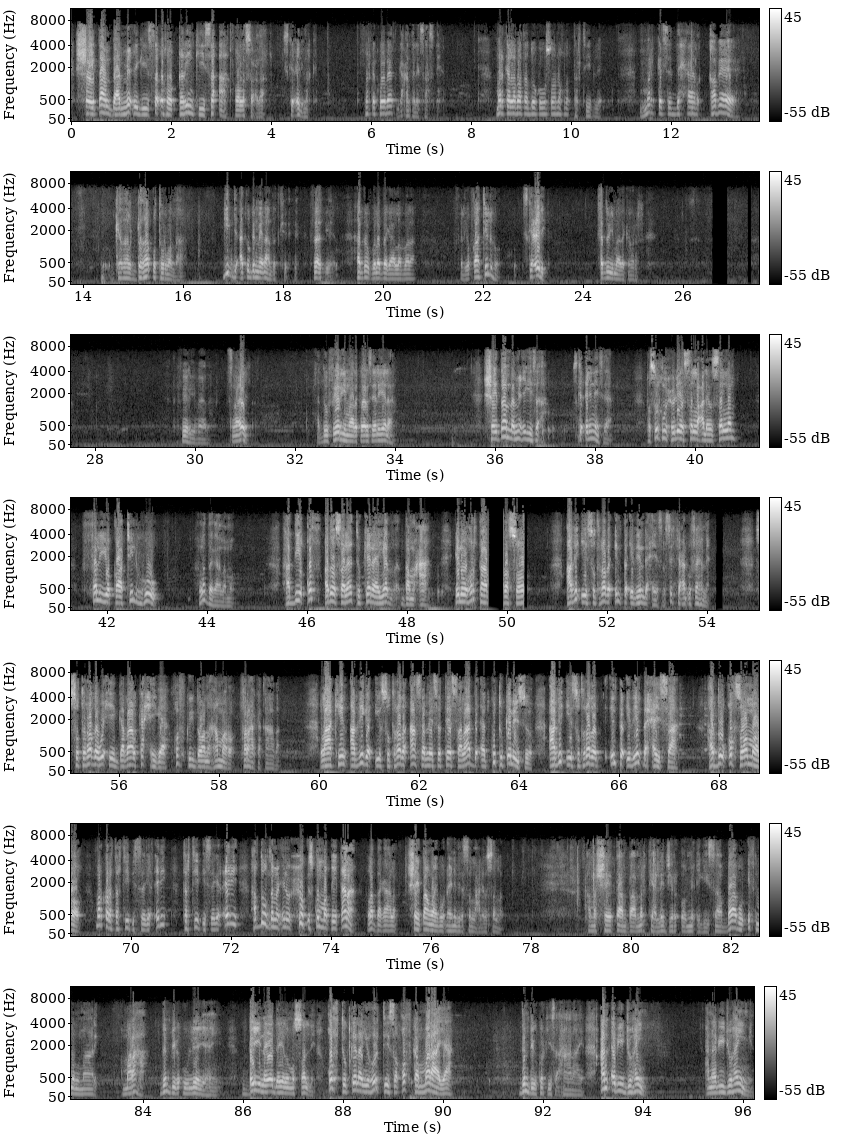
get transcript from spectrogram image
shaydaan baa micigiisa ahoo qariinkiisa ah oo la socda. Iska celi marka. Marka koobaad gacanta le saas dheh marka labaad hadduu kugu soo noqdo tartiib le marka saddexaad qabee. Gadaal gadaal u dhaha giddi cad ogan maydhahan dadka. Hadduu kula dagaalamana falyuqaatilhu iska celi. Hadduu yimaado ka horar feer yimaado ismaaciil hadduu feer yimaado ka horar seela yeelaa? Shaydaan baa micigiisa ah. Iska celinaysaa. Rasuulku wuxuu leeyahy sala allau alayh wasalam falyuqaatilhu hala dagaalamo. Haddii qof adoo salaad tukanaya damca inuu hortaada soo adi iyo sutrada inta idin dhexaysa si fiican u fahma. Sutrada wixii gadaal ka xiga qofkii doona ha maro faraha ka qaada laakiin adiga iyo sutrada aad samaysatee salaada aad ku tukanayso adi iyo sutrada inta idiin dhexaysa hadduu qof soo maro marka hore tartiib isaga celi tartiib isaga celi hadduu damo inuu xoog isku maqiiqana la dagaalam shaydaan waay buu dhahay nabiga sal alla alayh wasalam ama shaydaan baa markaa la jira oo micigiisa baabu ithmulmaari maraha dembiga uu leeyahay bayna yaday almusalli. Qof tukanayo hortiisa qofka maraya dembiga korkiisa ahaanaya can abi juhaym can abi juhaymin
